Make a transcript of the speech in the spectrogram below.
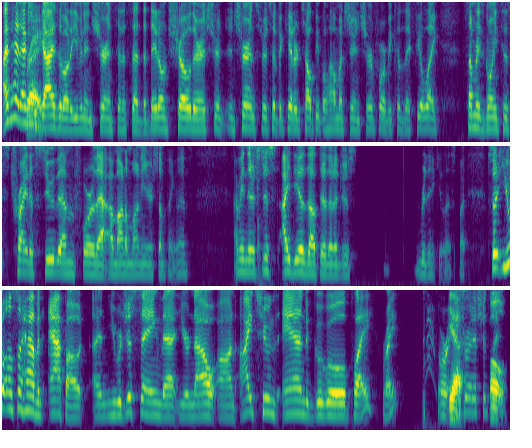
I've had actually right. guys about even insurance that have said that they don't show their insurance certificate or tell people how much they're insured for because they feel like somebody's going to try to sue them for that amount of money or something. That's, I mean, there's just ideas out there that are just ridiculous. But so you also have an app out, and you were just saying that you're now on iTunes and Google Play, right? or yes, Android, I should both. say.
